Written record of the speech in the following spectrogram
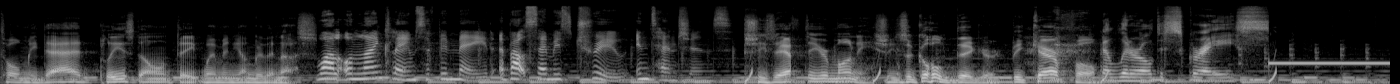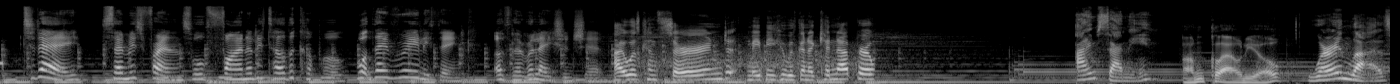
told me, Dad, please don't date women younger than us. While online claims have been made about Semie's true intentions. She's after your money. She's a gold digger. Be careful. A literal disgrace. Today, Semie's friends will finally tell the couple what they really think of their relationship. I was concerned maybe he was going to kidnap her. I'm Semie. I'm Claudio, We're in love.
